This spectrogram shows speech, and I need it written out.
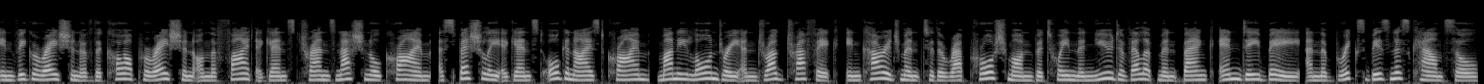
invigoration of the cooperation on the fight against transnational crime, especially against organized crime, money laundering and drug traffic, encouragement to the rapprochement between the New Development Bank and the BRICS Business Council.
